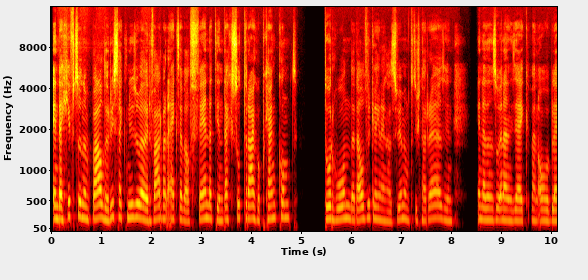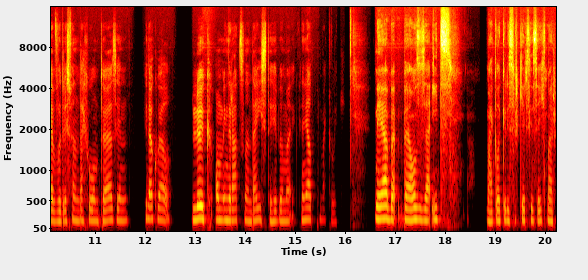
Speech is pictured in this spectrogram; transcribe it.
en dat geeft zo'n bepaalde rust dat ik nu zo wel ervaar van, eigenlijk is dat wel fijn dat die een dag zo traag op gang komt, door gewoon dat half uur krijgen en gaan zwemmen, moeten terug naar huis. En, en, dat dan zo, en dan is eigenlijk van, oh, we blijven voor de rest van de dag gewoon thuis. En ik vind dat ook wel leuk om inderdaad zo'n dag eens te hebben, maar ik vind het niet altijd makkelijk. Nee, ja, bij, bij ons is dat iets makkelijker, is verkeerd gezegd, maar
